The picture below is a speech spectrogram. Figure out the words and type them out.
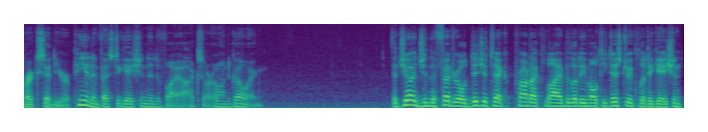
Merck said European investigations into Vioxx are ongoing. The judge in the federal Digitek product liability multi-district litigation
